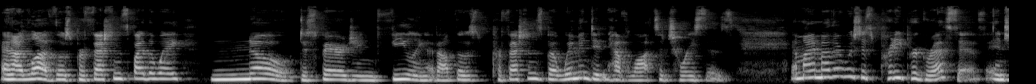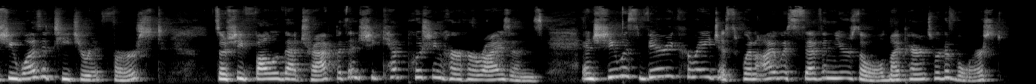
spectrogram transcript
and i love those professions by the way no disparaging feeling about those professions but women didn't have lots of choices and my mother was just pretty progressive. And she was a teacher at first. So she followed that track, but then she kept pushing her horizons. And she was very courageous. When I was seven years old, my parents were divorced.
